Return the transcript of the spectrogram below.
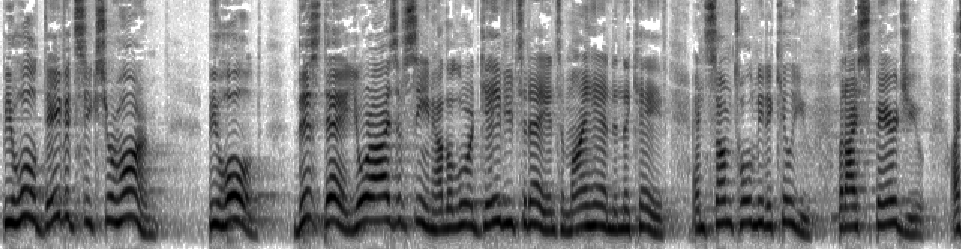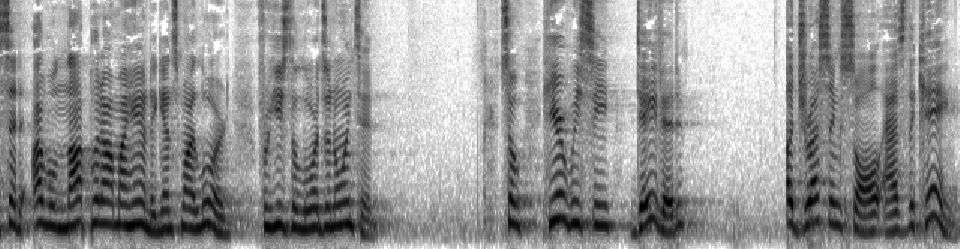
Behold, David seeks your harm? Behold, this day your eyes have seen how the Lord gave you today into my hand in the cave, and some told me to kill you, but I spared you. I said, I will not put out my hand against my Lord, for he's the Lord's anointed. So here we see David addressing Saul as the king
